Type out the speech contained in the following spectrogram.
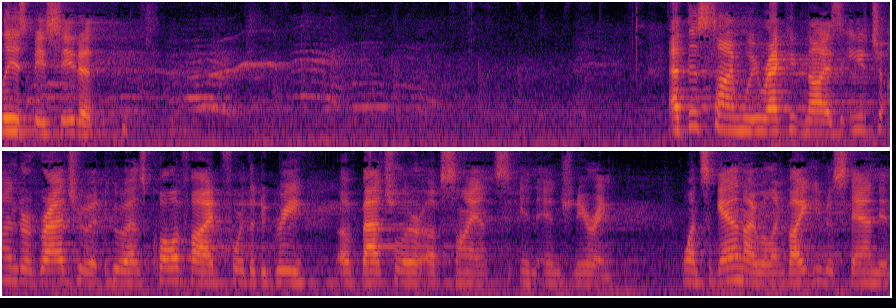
Please be seated. At this time, we recognize each undergraduate who has qualified for the degree of Bachelor of Science in Engineering. Once again, I will invite you to stand in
